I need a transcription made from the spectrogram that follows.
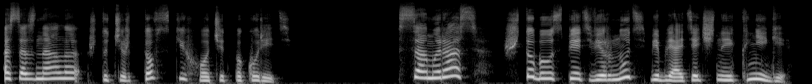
Осознала, что чертовски хочет покурить. «В самый раз, чтобы успеть вернуть библиотечные книги».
